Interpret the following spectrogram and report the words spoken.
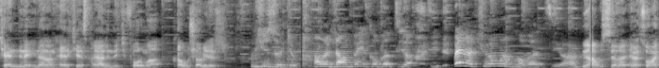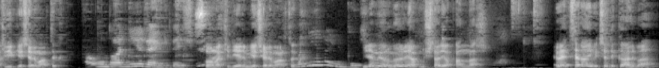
Kendine inanan herkes hayalindeki forma kavuşabilir. Bir şey söyleyeceğim. Ama lambayı kapatıyor. Ben açıyorum o kapatıyor. Ya bu Seray evet sonraki deyip geçelim artık. Ama bunlar niye rengi değişti? Sonraki diyelim geçelim artık. Bunlar niye rengi değişti? Bilemiyorum öyle yapmışlar yapanlar. Evet Seray'ı bitirdik galiba.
